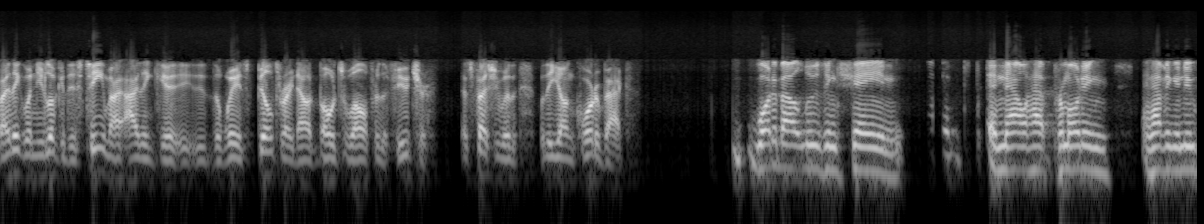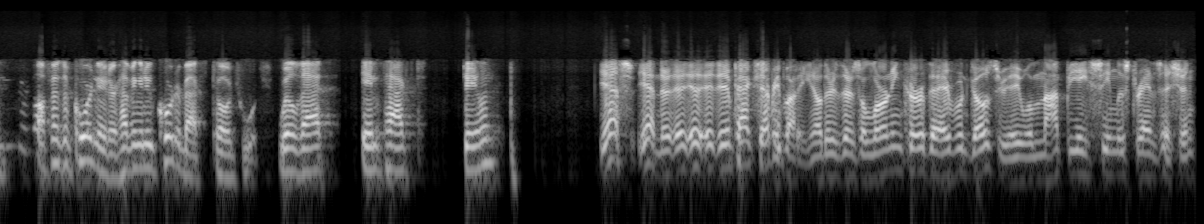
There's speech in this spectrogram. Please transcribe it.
But I think when you look at this team, I, I think uh, the way it's built right now, it bodes well for the future, especially with with a young quarterback. What about losing Shane and now have promoting and having a new offensive coordinator, having a new quarterbacks coach? Will that impact Jalen? Yes, yeah, it, it impacts everybody. You know, there's there's a learning curve that everyone goes through. It will not be a seamless transition.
